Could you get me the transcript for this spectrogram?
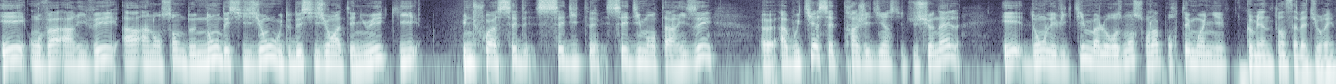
et on va arriver à un ensemble de non-décisions ou de décisions atténuées qui, une fois sédimentarisées, euh, aboutit à cette tragédie institutionnelle et dont les victimes malheureusement sont là pour témoigner. Combien de temps ça va durer?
